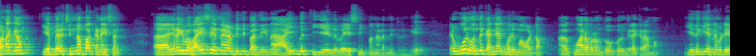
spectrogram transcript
வணக்கம். என் பேர் சின்னப்பா கணேசன். எனக்கு இப்போ வயசு என்ன அப்படின்னு பார்த்தீங்கன்னா ஐம்பத்தி ஏழு வயசு இப்போ நடந்துட்டு இருக்கு என் ஊர் வந்து கன்னியாகுமரி மாவட்டம் குமாரபுரம் தோப்பூருங்கிற கிராமம். எதுக்கு என்னுடைய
